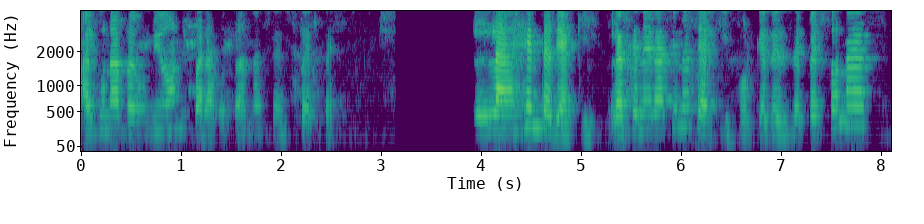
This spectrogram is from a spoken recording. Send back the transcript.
alguna reunión y para botanas es perfecto. La gente de aquí, las generaciones de aquí, porque desde personas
